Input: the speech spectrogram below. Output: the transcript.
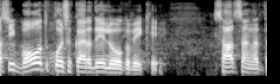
ਅਸੀਂ ਬਹੁਤ ਕੁਝ ਕਰਦੇ ਲੋਕ ਵੇਖੇ। ਸਾਧ ਸੰਗਤ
